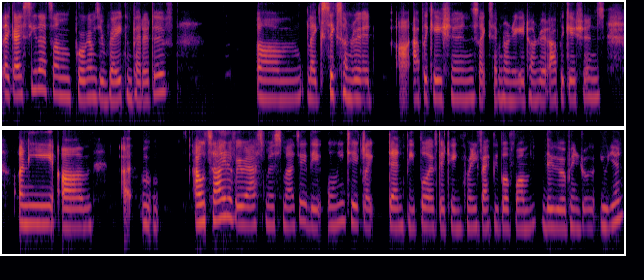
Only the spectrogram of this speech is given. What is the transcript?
like I see that some programs are very competitive. Um, like 600 uh, applications, like 700, 800 applications. Only um, uh, outside of Erasmus Mate, they only take like 10 people if they take 25 people from the European Union.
